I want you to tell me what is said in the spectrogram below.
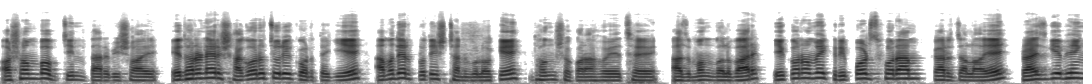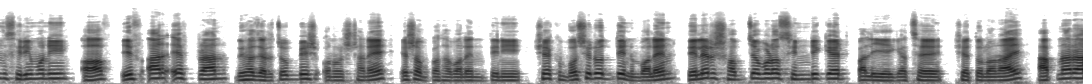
অসম্ভব চিন্তার বিষয়। এ ধরনের সাগর চুরি করতে গিয়ে আমাদের প্রতিষ্ঠানগুলোকে ধ্বংস করা হয়েছে। আজ মঙ্গলবার ইকোনমিক রিপোর্টস ফোরাম কার্যালয়ে prize giving ceremony of E R F প্রাণ দুই হাজার চব্বিশ অনুষ্ঠানে এসব কথা বলেন তিনি। শেখ বশিরুদ্দিন বলেন, তেলের সবচেয়ে বড় সিন্ডিকেট পালিয়ে গেছে। সে তুলনায় আপনারা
